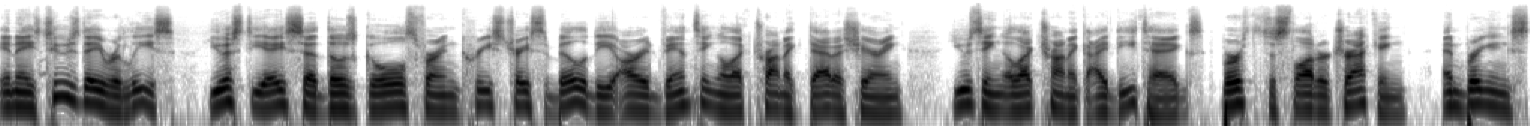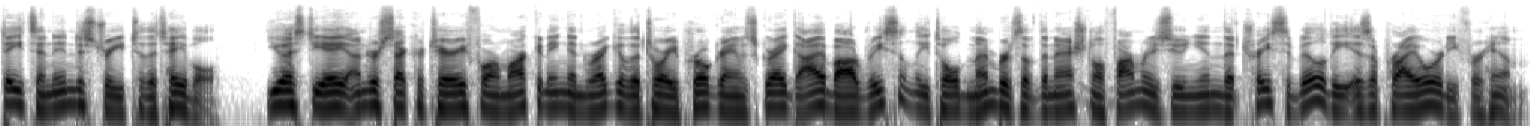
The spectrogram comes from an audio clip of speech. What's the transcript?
In a Tuesday release, USDA said those goals for increased traceability are advancing electronic data sharing using electronic ID tags, birth to slaughter tracking, and bringing states and industry to the table. USDA Undersecretary for Marketing and Regulatory Programs Greg Ibach recently told members of the National Farmers Union that traceability is a priority for him.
